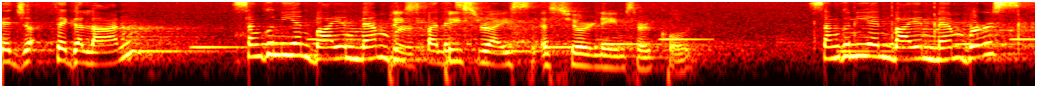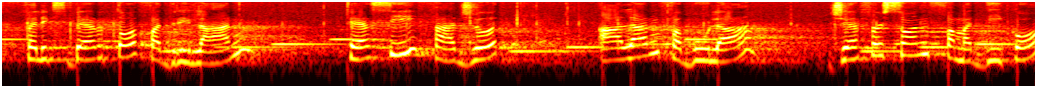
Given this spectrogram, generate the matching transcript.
Fegalan, Sangguniang Bayan members Please, Felix, please rise as your names are called. Sangguniang Bayan members Felix Berto Fadrilan, Tessie Fajut, Alan Fabula, Jefferson Famadico,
